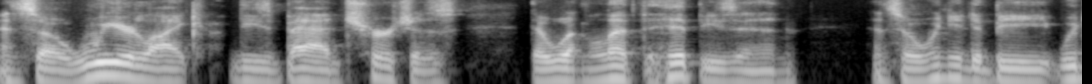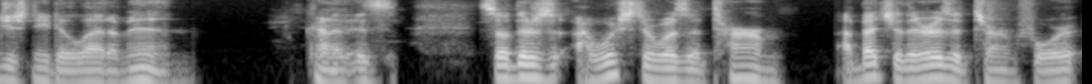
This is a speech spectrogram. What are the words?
And so we're like these bad churches that wouldn't let the hippies in, and so we need to be we just need to let them in. Kind of is so there's I wish there was a term. I bet you there is a term for it.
